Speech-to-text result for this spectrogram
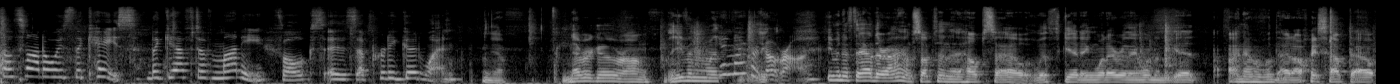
that's not always the case. The gift of money, folks, is a pretty good one. Yeah. Never go wrong. Even with You never go wrong. Even if they had their eye on something that helps out with getting whatever they wanted to get, I know that always helped out.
